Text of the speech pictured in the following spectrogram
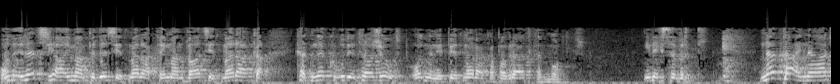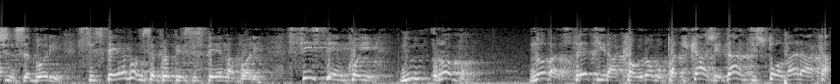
On reci ja imam 50 maraka, imam 20 maraka, kad neko bude tražio od mene 5 maraka pa vrati kad mogliš. I nek se vrti. Na taj način se bori. Sistemom se protiv sistema bori. Sistem koji robu, novac tretira kao robu, pa ti kaže dan ti 100 maraka,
